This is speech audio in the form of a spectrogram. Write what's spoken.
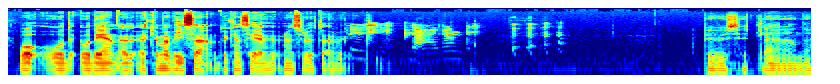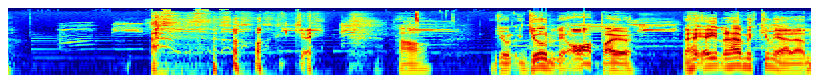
Och, och, och det är en, jag kan bara visa, du kan se hur den ser ut där. Busigt lärande. Okej. Ja. Gull, gullig apa ju. Här, jag gillar det här mycket mer än.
